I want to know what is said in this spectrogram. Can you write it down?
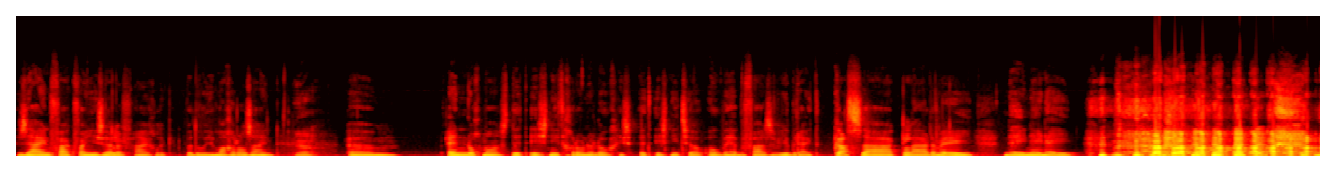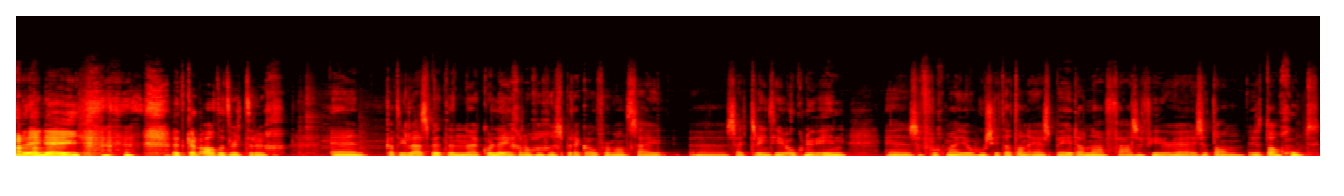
zijn, vaak van jezelf eigenlijk. Ik bedoel, je mag er al zijn. ja. Ehm, en nogmaals, dit is niet chronologisch. Het is niet zo, oh, we hebben fase 4 bereikt. Kassa, klaar ermee. Nee, nee, nee. nee, nee. het kan altijd weer terug. En ik had hier laatst met een eh, collega nog een gesprek over, want zij, eh, zij traint hier ook nu in. En ze vroeg mij, joh, hoe zit dat dan eerst? Ben je dan na fase 4, hè? Is, het dan, is het dan goed?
